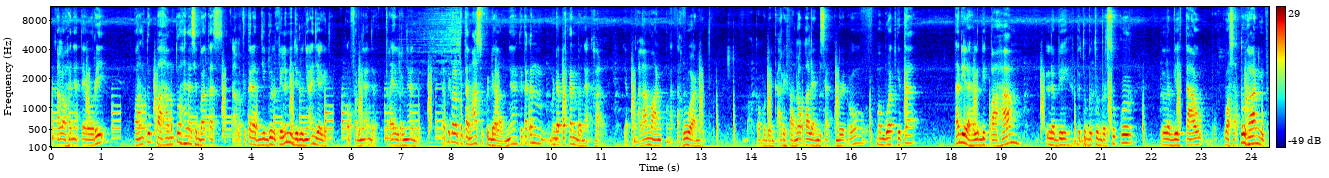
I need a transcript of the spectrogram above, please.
kalau hanya teori orang tuh paham tuh hanya sebatas kalau kita lihat judul film ya judulnya aja gitu, covernya aja, trailernya aja. Tapi kalau kita masuk ke dalamnya kita kan mendapatkan banyak hal, ya pengalaman, pengetahuan gitu. Kemudian kearifan lokal yang bisa kemudian oh membuat kita tadi lah lebih paham, lebih betul-betul bersyukur, lebih tahu kuasa Tuhan gitu.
